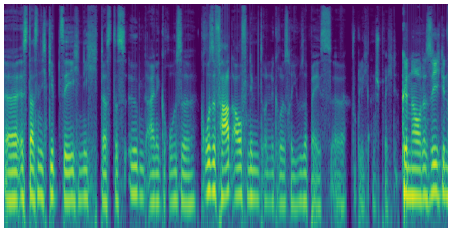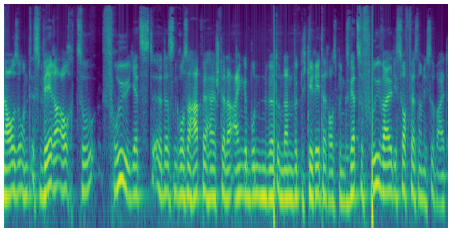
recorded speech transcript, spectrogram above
äh, es das nicht gibt, sehe ich nicht, dass das irgendeine große große Fahrt aufnimmt und eine größere Userbase äh, wirklich anspricht. Genau, das sehe ich genauso. Und es wäre auch zu früh jetzt, äh, dass ein großer Hardwarehersteller eingebunden wird und dann wirklich Geräte rausbringt. Es wäre zu früh, weil die Software ist noch nicht so weit.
